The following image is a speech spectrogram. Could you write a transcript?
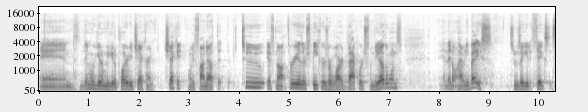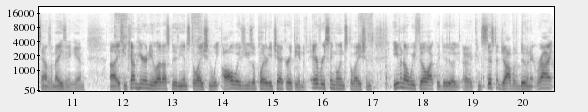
And then we get them to get a polarity checker and check it, and we find out that two, if not three of their speakers are wired backwards from the other ones, and they don't have any bass. As soon as they get it fixed, it sounds amazing again. Uh, if you come here and you let us do the installation, we always use a polarity checker at the end of every single installation. Even though we feel like we do a, a consistent job of doing it right,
